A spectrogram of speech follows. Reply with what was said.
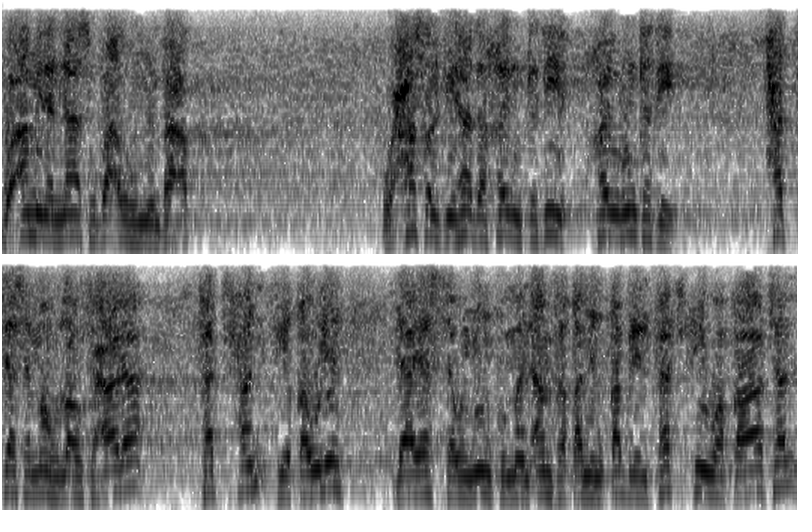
وأمن الناس بعضهم من بعض. وحصل في هذا خير كثير خير كثير. حتى سماه الله تعالى فتحا في قوله لا يستوي منكم من أنفق من قبل الفتح وقاتل.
